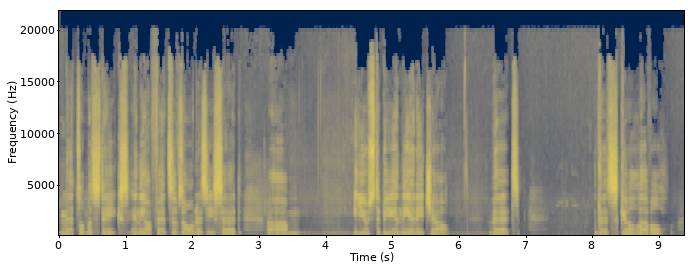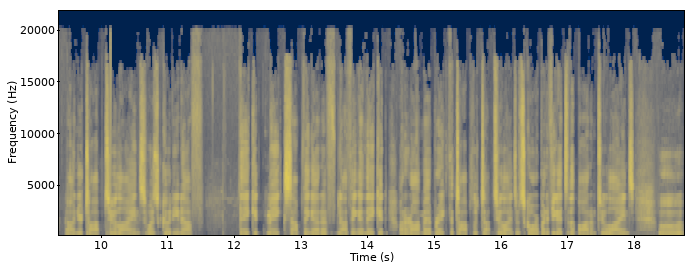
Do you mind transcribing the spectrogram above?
mental mistakes in the offensive zone, as he said. Um, it used to be in the NHL that the skill level on your top two lines was good enough they could make something out of nothing, and they could on an odd man break the top two lines would score. But if you get to the bottom two lines, ooh,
